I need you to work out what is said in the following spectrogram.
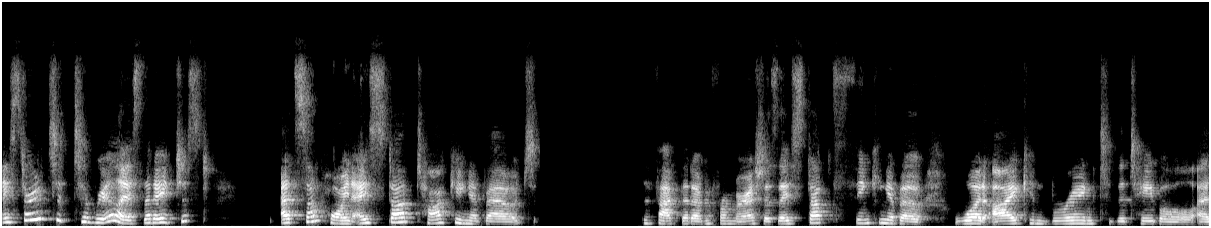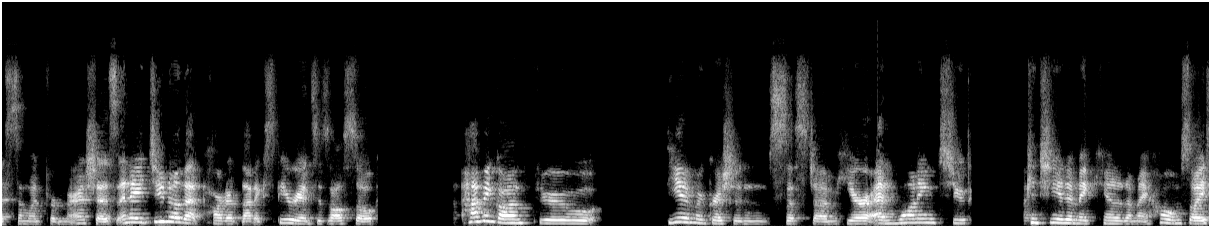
I started to, to realize that I just, at some point, I stopped talking about the fact that I'm from Mauritius, I stopped thinking about what I can bring to the table as someone from Mauritius. And I do know that part of that experience is also having gone through the immigration system here and wanting to continue to make Canada my home. So I,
